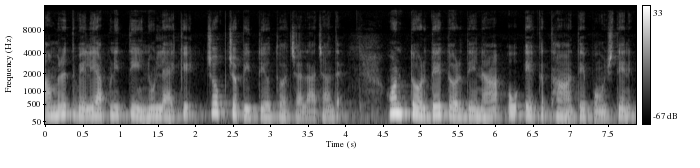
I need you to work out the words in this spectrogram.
ਅੰਮ੍ਰਿਤ ਵੇਲੇ ਆਪਣੀ ਧੀ ਨੂੰ ਲੈ ਕੇ ਚੁੱਪ ਚੁਪੀਤੇ ਉੱਥੋਂ ਚਲਾ ਜਾਂਦਾ ਹੁਣ ਤੁਰਦੇ ਤੁਰਦੇ ਨਾ ਉਹ ਇੱਕ ਥਾਂ ਤੇ ਪਹੁੰਚਦੇ ਨੇ।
